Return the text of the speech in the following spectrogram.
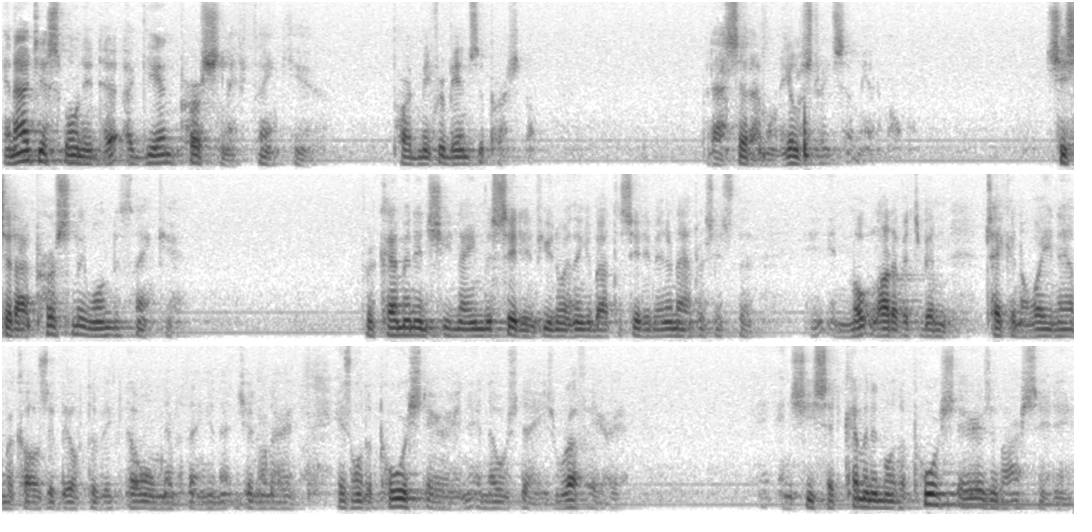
And I just wanted to, again, personally thank you. Pardon me for being so personal. But I said, I'm going to illustrate something in a moment. She said, I personally wanted to thank you for coming, and she named the city. If you know anything about the city of Indianapolis, it's the, a lot of it's been taken away now because they built the big dome and everything in that general area. It's one of the poorest areas in, in those days, rough area. And she said, coming in one of the poorest areas of our city,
